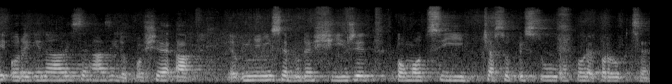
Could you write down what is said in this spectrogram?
i originály se hází do koše a umění se bude šířit pomocí časopisů jako reprodukce.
